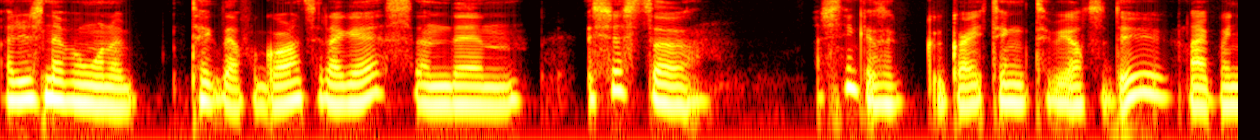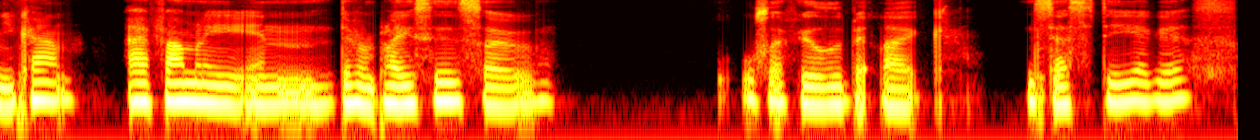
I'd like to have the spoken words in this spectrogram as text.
I just never want to take that for granted, I guess. And then it's just a, I just think it's a great thing to be able to do, like when you can. I have family in different places, so also feels a bit like necessity, I guess.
